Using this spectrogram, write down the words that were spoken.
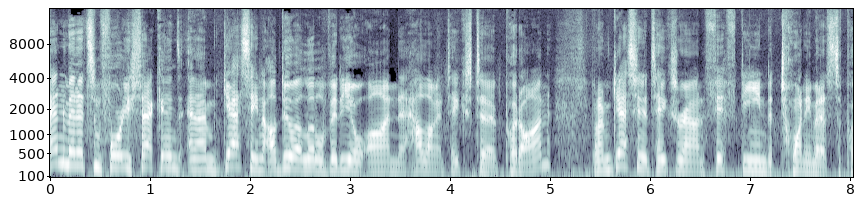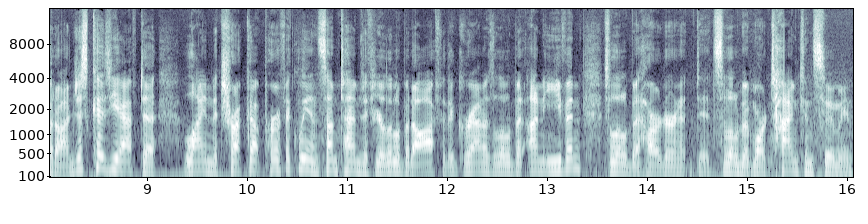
10 minutes and 40 seconds, and I'm guessing, I'll do a little video on how long it takes to put on, but I'm guessing it takes around 15 to 20 minutes to put on, just because you have to line the truck up perfectly, and sometimes if you're a little bit off or the ground is a little bit uneven, it's a little bit harder and it, it's a little bit more time consuming.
